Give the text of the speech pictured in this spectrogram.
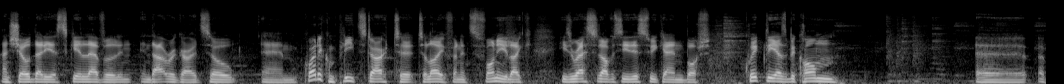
and showed that he has skill level in, in that regard. So um, quite a complete start to, to life. And it's funny, like he's rested obviously this weekend, but quickly has become uh, a,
